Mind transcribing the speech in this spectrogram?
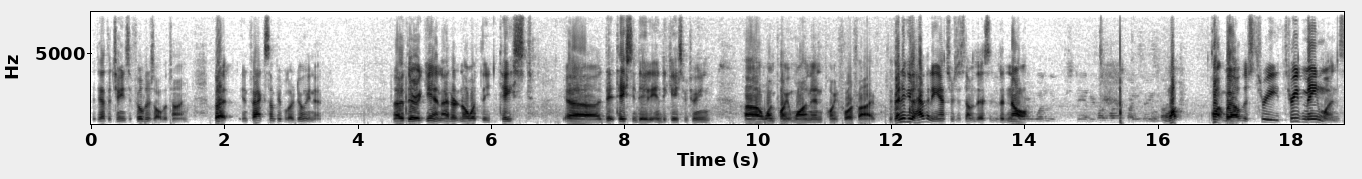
that they have to change the filters all the time. But in fact, some people are doing it. Now, there again, I don't know what the taste, uh, da- tasting data indicates between uh, 1.1 and 0.45. If any of you have any answers to some of this, then no. One- Well, there's three, three main ones.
